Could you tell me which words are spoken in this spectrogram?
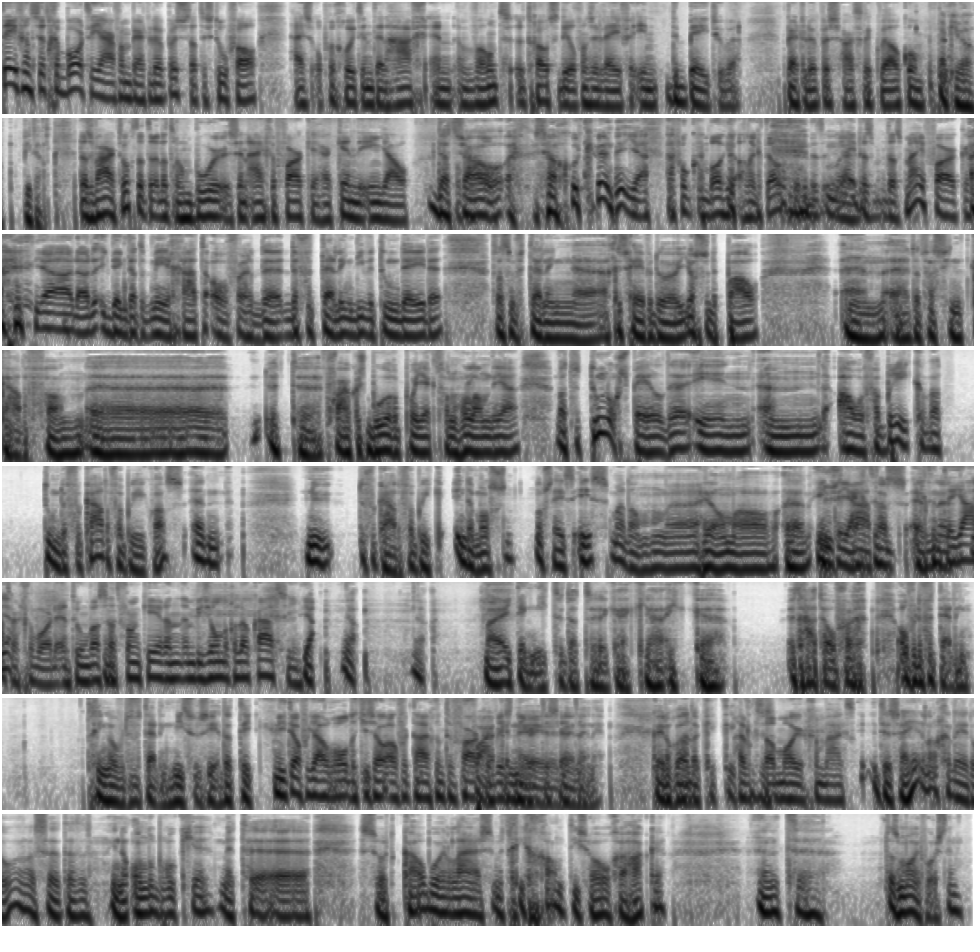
Tevens het geboortejaar van Bert Luppes, dat is toeval. Hij is opgegroeid in Den Haag en woont het grootste deel van zijn leven in de Betuwe. Bert Luppes, hartelijk welkom. Dankjewel, Pieter. Dat is waar toch, dat er, dat er een boer zijn eigen varken herkende in jou? Dat zou, zou goed kunnen, ja. Dat vond ik een mooie anekdote. Dat, nee, dat is, dat is mijn varken. Ja, nou, ik denk dat het meer gaat over de, de vertelling die we toen deden. Het was een vertelling uh, geschreven door Josse de Pauw. En uh, dat was in het kader van uh, het uh, varkensboerenproject van Hollandia. Wat we toen nog speelden in een oude fabriek... wat toen de verkadefabriek was. En nu de verkadefabriek in de Mossen nog steeds is. Maar dan uh, helemaal uh, in dus theaters. Echt een, echt een theater ja. geworden. En toen was dat voor een keer een, een bijzondere locatie. Ja, ja, ja. Maar ik denk niet dat... kijk, ja, ik... Het gaat over, over de vertelling. Het ging over de vertelling, niet zozeer dat ik... Niet over jouw rol dat je zo overtuigend de varken, varken wist neer te zetten. Nee, nee, nee. Kun je nog wel dat ik... ik heb ik het wel mooier gemaakt. Het is heel lang geleden hoor. Was, uh, dat, in een onderbroekje met uh, een soort cowboylaarzen... met gigantisch hoge hakken. En het, uh, het was een mooie voorstelling.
